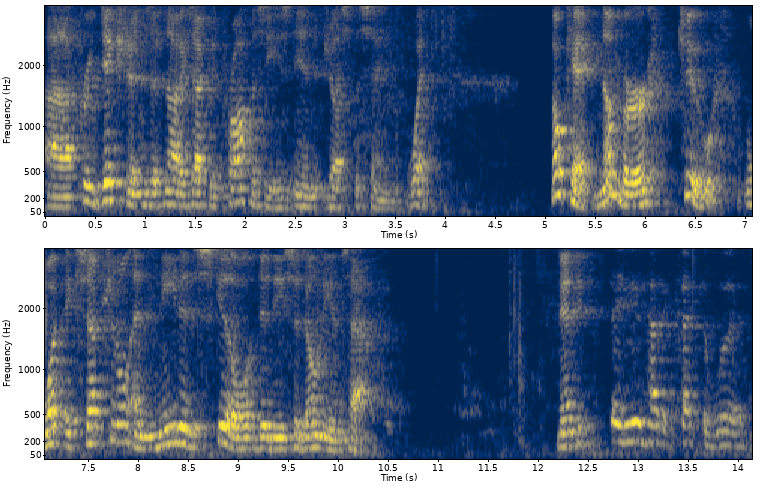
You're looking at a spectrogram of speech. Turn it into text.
uh, predictions, if not exactly prophecies, in just the same way. Okay, number two. What exceptional and needed skill did the Sidonians have? Nancy? They knew how to cut the wood.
